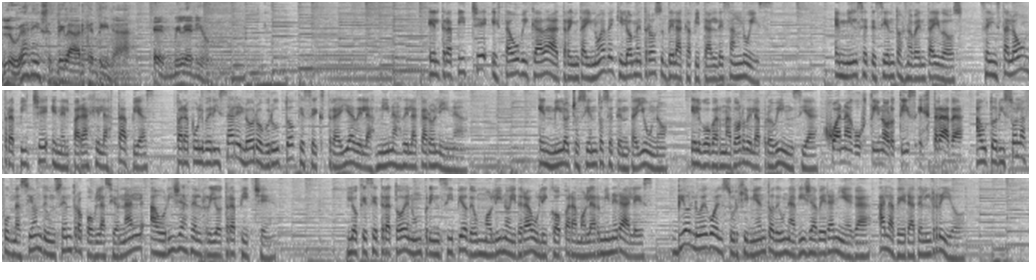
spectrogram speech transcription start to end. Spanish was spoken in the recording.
Lugares de la Argentina en Milenio. El Trapiche está ubicada a 39 kilómetros de la capital de San Luis. En 1792 se instaló un trapiche en el paraje Las Tapias para pulverizar el oro bruto que se extraía de las minas de la Carolina. En 1871, el gobernador de la provincia, Juan Agustín Ortiz Estrada, autorizó la fundación de un centro poblacional a orillas del río Trapiche. Lo que se trató en un principio de un molino hidráulico para moler minerales, vio luego el surgimiento de una villa veraniega a la vera del río.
